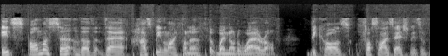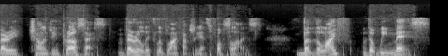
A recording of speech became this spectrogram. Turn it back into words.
It's almost certain, though, that there has been life on Earth that we're not aware of because fossilization is a very challenging process. Very little of life actually gets fossilized. But the life that we miss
